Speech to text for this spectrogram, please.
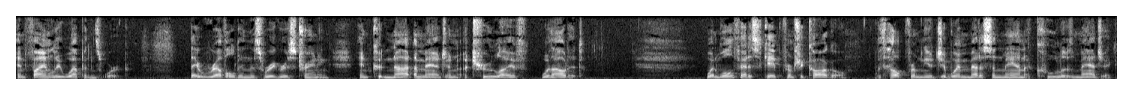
and finally weapons work. They reveled in this rigorous training and could not imagine a true life without it. When Wolf had escaped from Chicago, with help from the Ojibwe medicine man Akula's magic,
